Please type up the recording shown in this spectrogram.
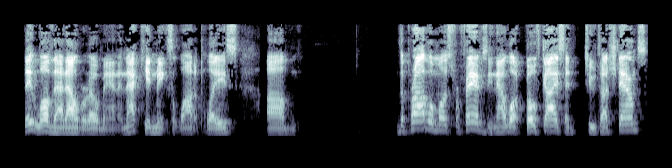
They love that Albert O man, and that kid makes a lot of plays. Um, the problem was for fantasy. Now, look, both guys had two touchdowns.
